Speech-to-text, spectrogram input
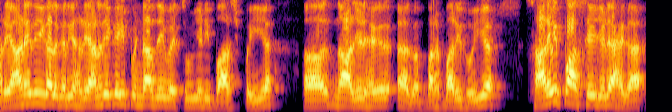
ਹਰਿਆਣੇ ਦੀ ਗੱਲ ਕਰੀਏ, ਹਰਿਆਣੇ ਦੇ ਕਈ ਪਿੰਡਾਂ ਦੇ ਵਿੱਚ ਵੀ ਜਿਹੜੀ ਬਾਰਿਸ਼ ਪਈ ਹੈ ਨਾਲ ਜਿਹੜੇ ਹੈਗਾ ਬਰਫ਼ਬਾਰੀ ਹੋਈ ਹੈ, ਸਾਰੇ ਹੀ ਪਾਸੇ ਜਿਹੜਾ ਹੈਗਾ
